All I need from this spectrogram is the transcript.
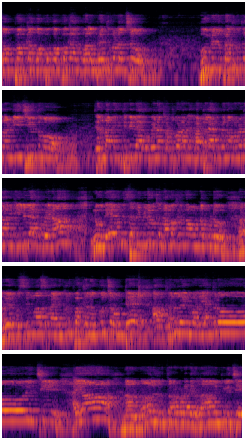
గొప్పగా గొప్ప గొప్పగా వాళ్ళు బ్రతుకుండొచ్చు. భూమి మీద బ్రతుకుతున్న నీ జీవితంలో తినడానికి తిండి లేకపోయినా కట్టుకోవడానికి బట్ట లేకపోయినా ఉండడానికి ఇల్లు లేకపోయినా నువ్వు దేవుని సన్ని విలువకు నమ్మకంగా ఉన్నప్పుడు రేపు సింహాసనం ఆయన కుడి పక్కన కూర్చో ఉంటే ఆ కనులైన వారు ఎక్కడో నుంచి అయ్యా నా నాలుగును తరపడానికి రాని పిలిచే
